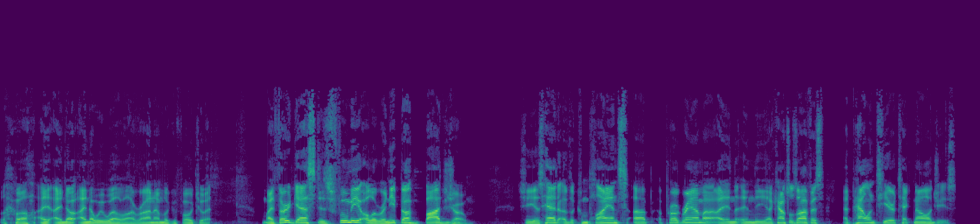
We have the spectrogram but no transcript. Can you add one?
Well, I, I, know I know we will, uh, Ron. I'm looking forward to it. My third guest is Funmi Olorunnipa Badejo. She is head of the compliance uh, program uh, in, in the uh, council's office at Palantir Technologies,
